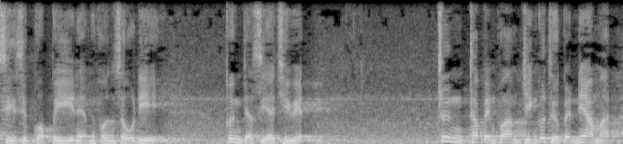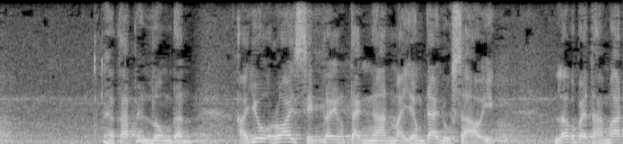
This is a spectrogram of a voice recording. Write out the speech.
140 กว่าปีเนี่ยเป็นคนซาอุดีเพิ่งจะเสียชีวิต ซึ่งถ้าเป็นความจริงก็ถือเป็นเนียมัดนะครับเป็นลงกัน อายุร้อยสิบแล้วยังแต่งงานใหม่ยังได้ลูกสาวอีก แล้วก็ไปทำฮัจ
